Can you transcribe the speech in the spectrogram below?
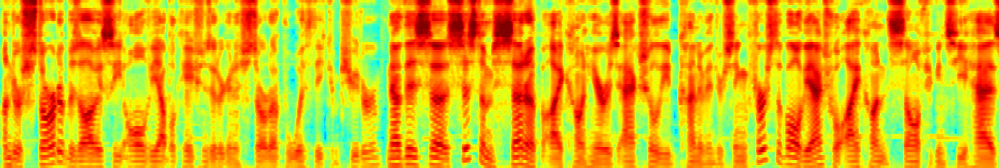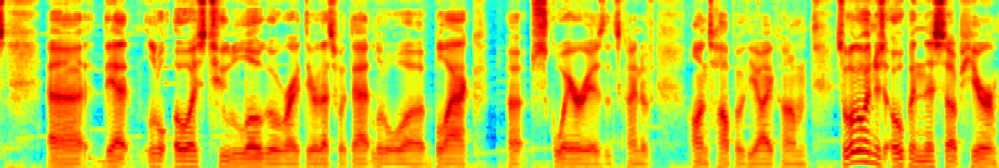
Under startup is obviously all the applications that are going to start up with the computer. Now this uh, system setup icon here is actually kind of interesting. First of all, the actual icon itself you can see has uh, that little OS2 logo right there. That's what that little uh, black uh, square is that's kind of on top of the icon. So we'll go ahead and just open this up here.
